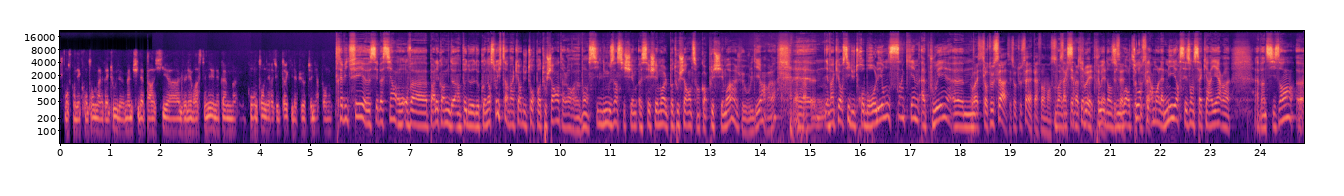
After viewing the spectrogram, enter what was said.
je pense qu'on est content malgré tout, de, même s'il n'a pas réussi à lever les bras cette année, on est quand même content des résultats qu'il a pu obtenir pour nous. Très vite fait, euh, Sébastien, on, on va parler quand même de- un peu de, de Connor Swift, un vainqueur du Tour Poitou-Charentes. Alors euh, bon, si le Limousin chez- euh, c'est chez moi, le Poitou-Charentes c'est encore plus chez moi, je vais vous le dire. Voilà. Euh, vainqueur aussi du Tour Broléon, cinquième à Ploué. euh, Ouais, c'est surtout ça, c'est surtout ça la performance. Voilà, Cinquième cinquième, à Ploué, à dans une ça, World Tour, ça. clairement la meilleure saison de sa carrière à 26 ans. Euh,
